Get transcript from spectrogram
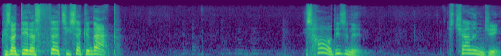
because I did a 30 second app. It's hard, isn't it? It's challenging.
